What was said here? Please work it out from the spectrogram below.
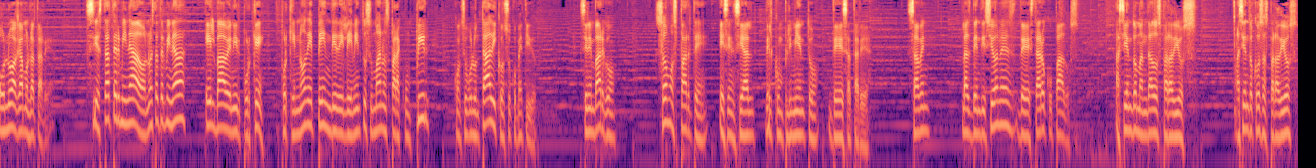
o no hagamos la tarea. Si está terminada o no está terminada, Él va a venir. ¿Por qué? Porque no depende de elementos humanos para cumplir con su voluntad y con su cometido. Sin embargo, somos parte esencial del cumplimiento de esa tarea. ¿Saben? Las bendiciones de estar ocupados, haciendo mandados para Dios, haciendo cosas para Dios,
